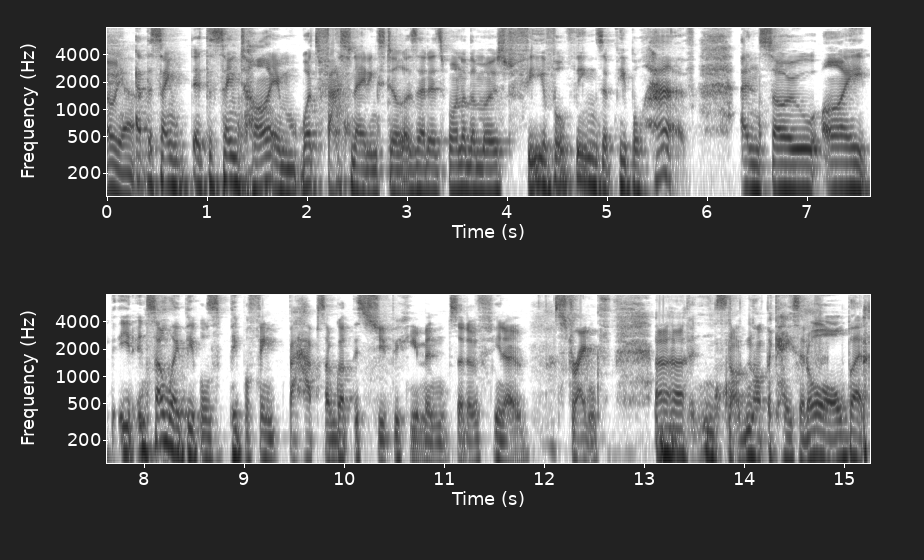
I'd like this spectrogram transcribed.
oh yeah, at the same at the same time, what's fascinating still is that it's one of the most fearful things that people have, and so I, in some way, people people think perhaps I've got this superhuman sort of you know strength. Uh-huh. It's not not the case at all, but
